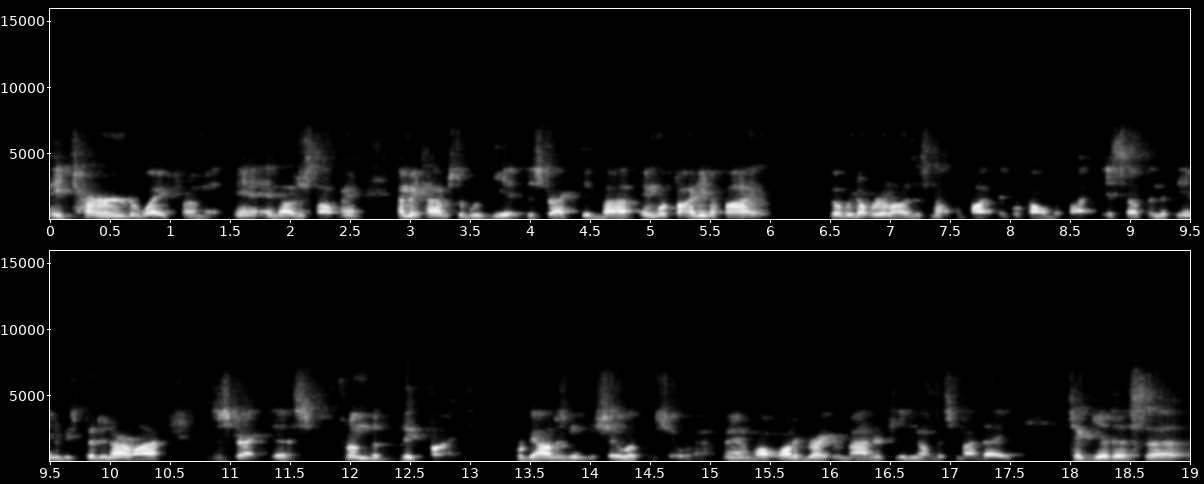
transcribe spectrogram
He turned away from it. And, and I just thought, man, how many times do we get distracted by, and we're fighting a fight, but we don't realize it's not the fight that we're called to fight. It's something that the enemy's put in our life to distract us from the big fight where God is wanting to show up and show out. Man, what, what a great reminder, Kenny, on this Monday to get us uh,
